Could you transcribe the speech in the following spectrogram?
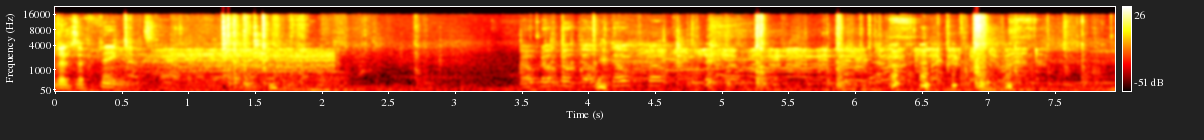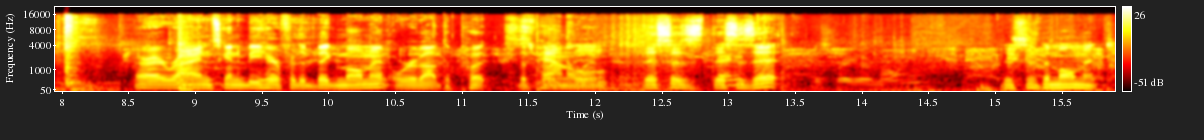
There's a thing that's happening. Nope, nope, nope, nope, nope, nope. All right, Ryan's going to be here for the big moment. We're about to put the Sweet, panel cool. in. This is this is it. This is the moment.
